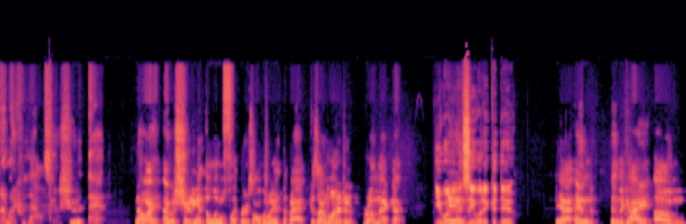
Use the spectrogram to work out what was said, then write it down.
I'm like, who the hell's gonna shoot at that? No, I, I was shooting at the little flippers all the way at the back because I wanted to run that gun. you wanted And- to see what it could do. Yeah, and and the guy, um,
